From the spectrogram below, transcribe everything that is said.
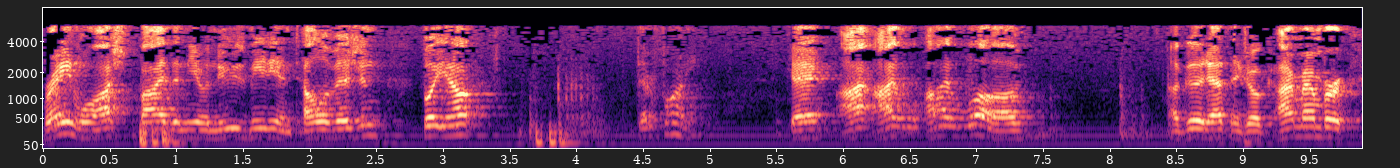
brainwashed by the you know, news media and television. But you know, they're funny. Okay, I I, I love a good ethnic joke. I remember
